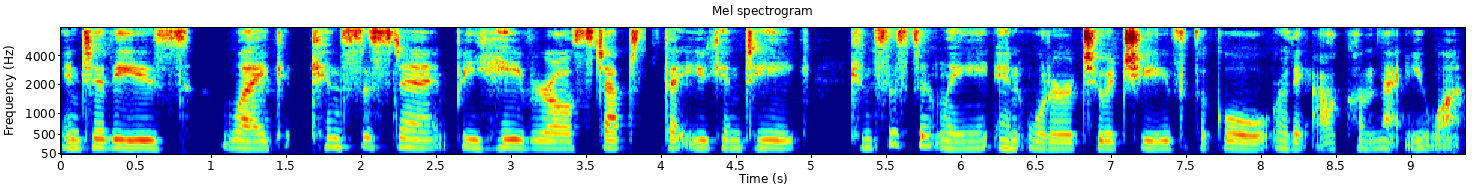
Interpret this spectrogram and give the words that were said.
into these like consistent behavioral steps that you can take consistently in order to achieve the goal or the outcome that you want.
